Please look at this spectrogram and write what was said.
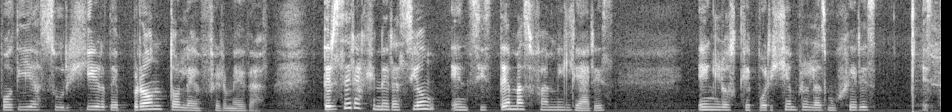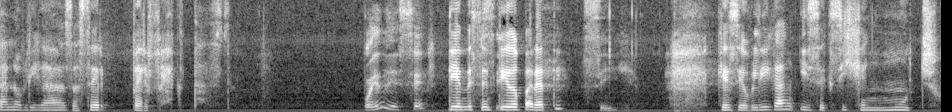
podía surgir de pronto la enfermedad. Tercera generación en sistemas familiares en los que, por ejemplo, las mujeres están obligadas a ser perfectas. Puede ser. ¿Tiene sentido para ti? Sí que se obligan y se exigen mucho.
